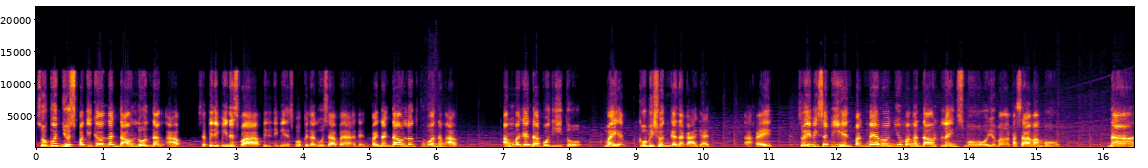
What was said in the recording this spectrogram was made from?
So good news, pag ikaw nag-download ng app, sa Pilipinas po ah, Pilipinas po pinag-uusapan natin. Pag nag-download po po ng app, ang maganda po dito, may commission ka na kagad. Okay? So, ibig sabihin, pag meron yung mga downlines mo o yung mga kasama mo na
